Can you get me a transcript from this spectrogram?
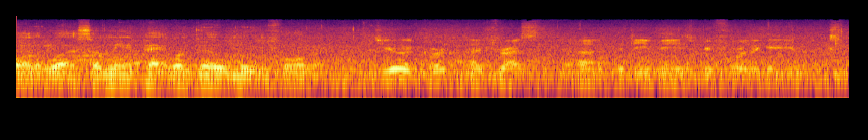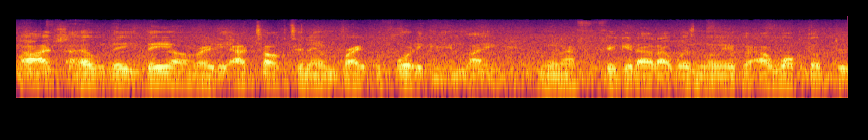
all it was. So me and Pat, we're good. We're moving forward. Did you address uh, the DBs before the game? Oh, I, I, they, they already, I talked to them right before the game. Like, when I figured out I wasn't going to I walked up to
